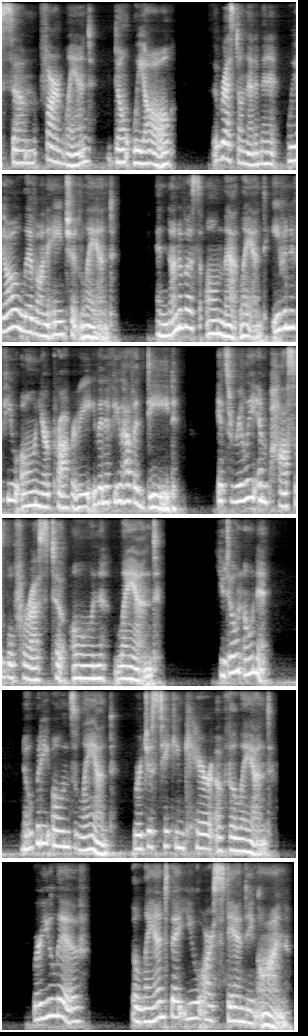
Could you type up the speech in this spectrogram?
some farmland. Don't we all? Rest on that a minute. We all live on ancient land, and none of us own that land. Even if you own your property, even if you have a deed, it's really impossible for us to own land. You don't own it. Nobody owns land. We're just taking care of the land. Where you live, the land that you are standing on,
